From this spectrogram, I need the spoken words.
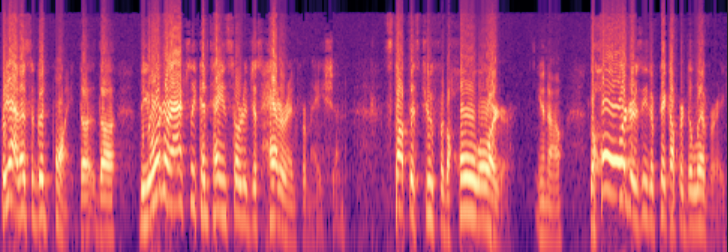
But yeah, that's a good point. The, the, the order actually contains sort of just header information. Stuff that's true for the whole order, you know. The whole order is either pick up or delivery.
